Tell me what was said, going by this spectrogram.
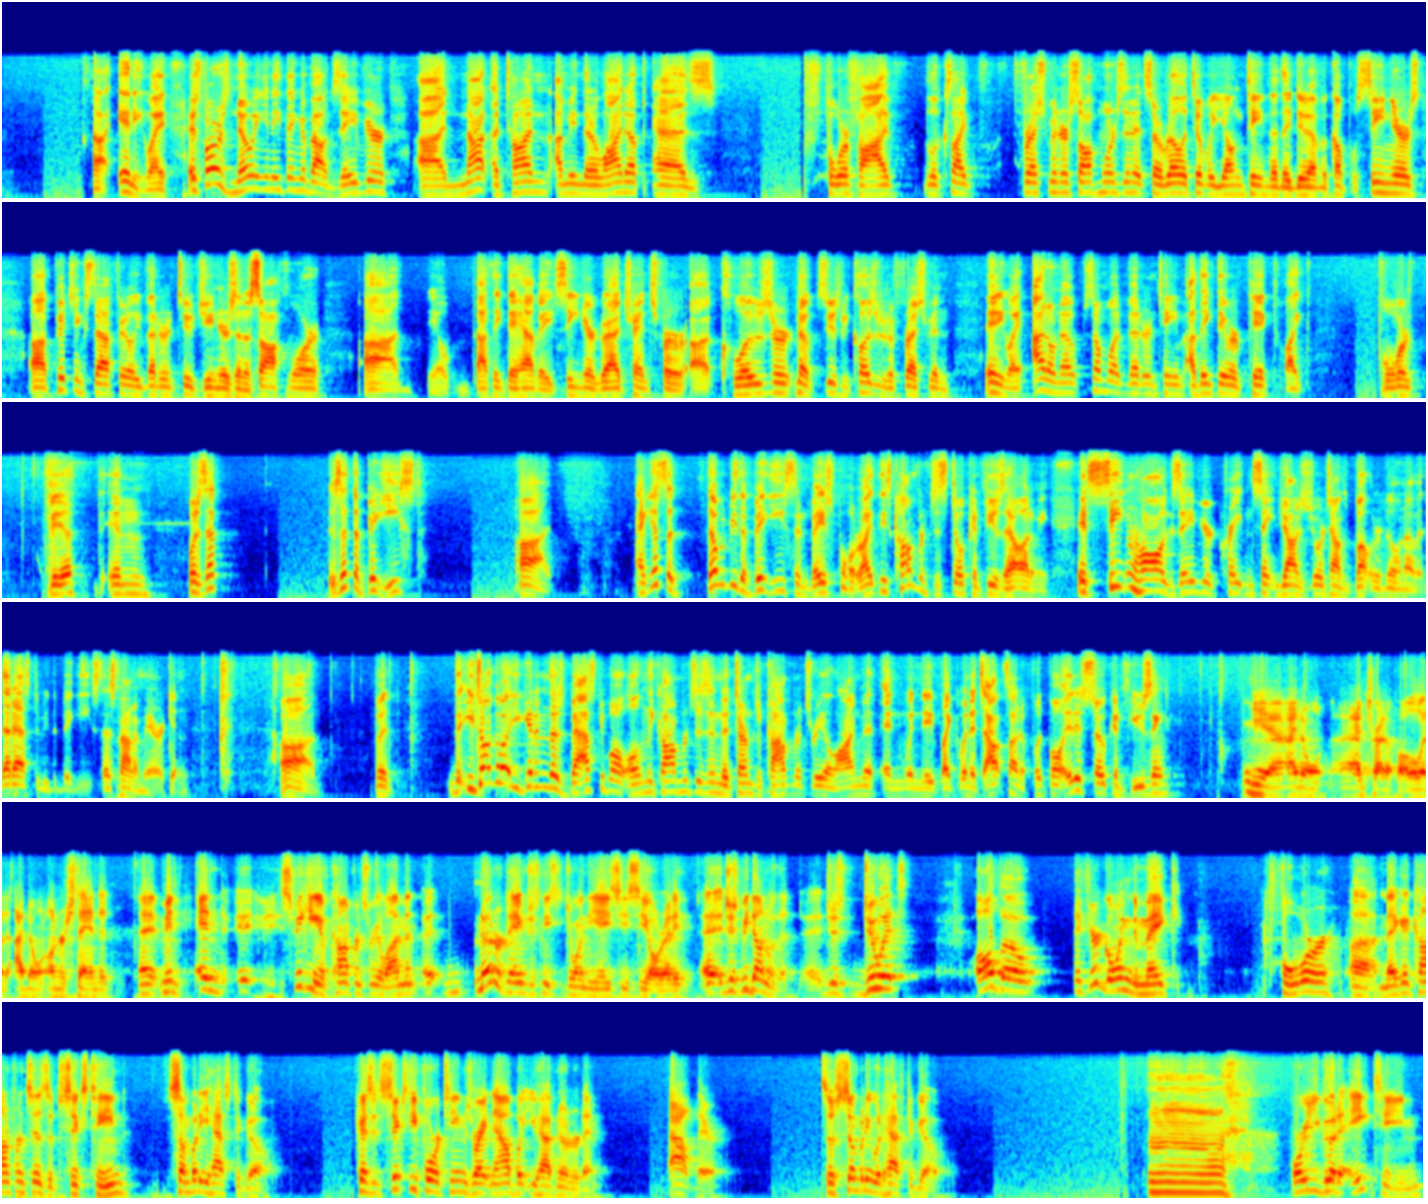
uh, anyway, as far as knowing anything about Xavier, uh, not a ton. I mean, their lineup has four or five. Looks like freshmen or sophomores in it, so a relatively young team. That they do have a couple seniors. Uh, pitching staff fairly veteran, two juniors and a sophomore. Uh, you know, I think they have a senior grad transfer uh, closer. No, excuse me, closer to freshman. Anyway, I don't know. Somewhat veteran team. I think they were picked like fourth, fifth in what is that? Is that the Big East? Uh, I guess a that would be the Big East in baseball, right? These conferences still confuse the hell out of me. It's Seton Hall, Xavier, Creighton, St. John's, Georgetown's, Butler, Villanova. That has to be the Big East. That's not American. Uh, but you talk about you get into those basketball only conferences in the terms of conference realignment, and when you like when it's outside of football, it is so confusing. Yeah, I don't. I try to follow it. I don't understand it. I mean, and uh, speaking of conference realignment, uh, Notre Dame just needs to join the ACC already. Uh, just be done with it. just do it. Although, if you're going to make four uh, mega conferences of 16, somebody has to go because it's 64 teams right now, but you have Notre Dame out there. So somebody would have to go. Mm. Or you go to 18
